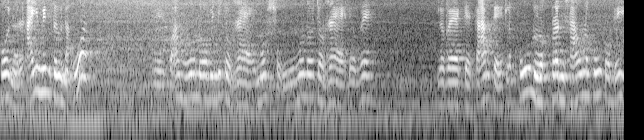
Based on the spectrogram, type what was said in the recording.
thôi nữa hay mình từ nấu á. Thì quá mua đồ bên đi cho rẻ mua súng mua đồ cho rẻ được về. Là về cái cam kết là không được lần sau là không còn đi.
